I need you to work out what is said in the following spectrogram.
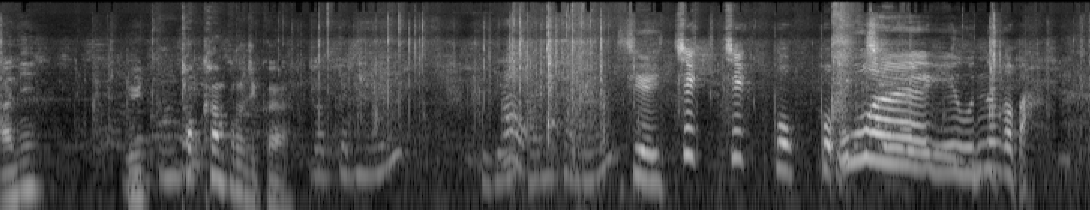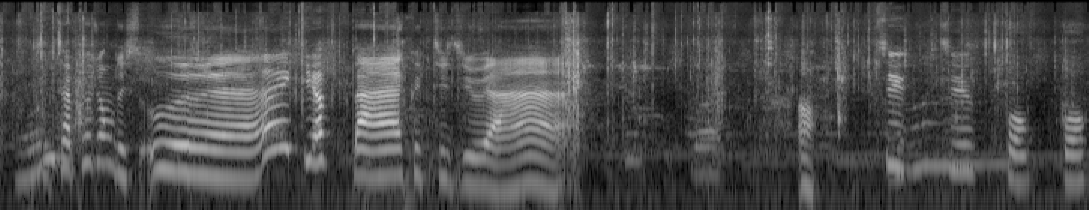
아니 여기 톡한 부러질 거야. 브로콜리 이게 잘못하면 뒤에 칙칙 폭폭 우와 얘 웃는 거 봐. 진짜 표정도 있어. 우와 귀엽다 그치 주야. 어 칙칙 폭폭.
